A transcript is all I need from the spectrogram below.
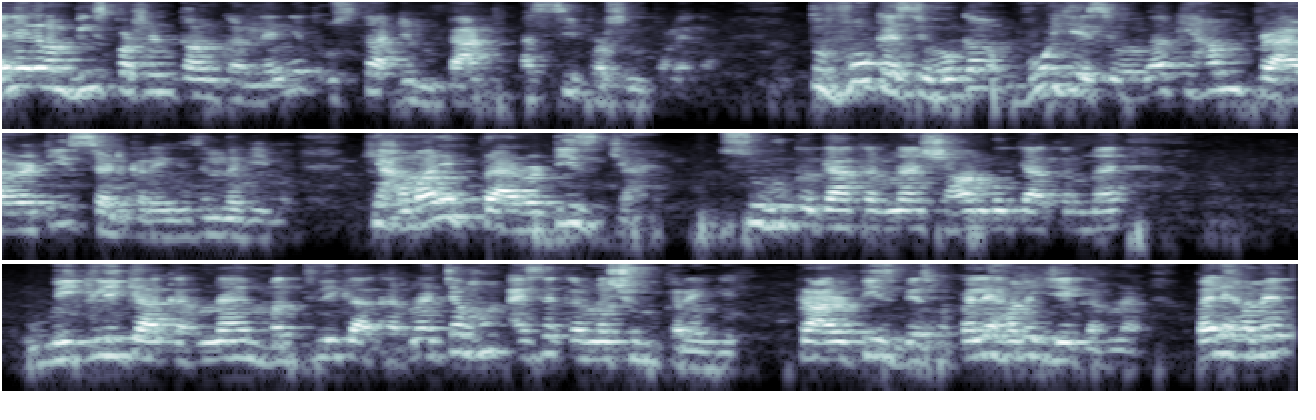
यानी अगर हम 20 परसेंट काम कर लेंगे तो उसका इम्पैक्ट 80 परसेंट पड़ेगा। तो वो कैसे होगा? वो ये ऐसे होगा कि हम प्रायोरिटीज सेट करेंगे ज़िंदगी में कि हमारी प्रायोरिटीज क्या है? सुबह को क्या करना है? शाम को क्या करना है? वीकली क्या करना है मंथली क्या करना है, जब हम ऐसा करना शुरू करेंगे प्रायोरिटीज बेस पर पहले हमें ये करना है, पहले हमें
